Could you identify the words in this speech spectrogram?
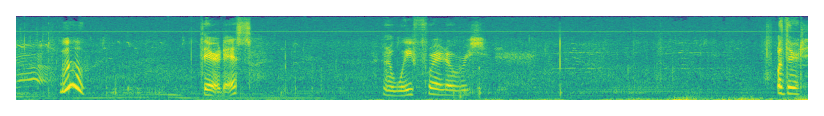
Yeah. Woo! There it is. I'm wait for it over here. Oh, there it is.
